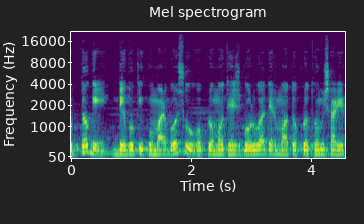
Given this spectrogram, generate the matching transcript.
উদ্যোগে দেবকী কুমার বসু ও প্রমথেশ বড়ুয়াদের মতো প্রথম সারির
